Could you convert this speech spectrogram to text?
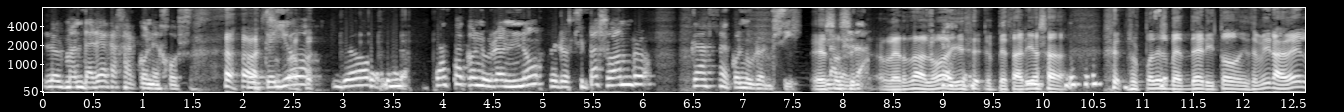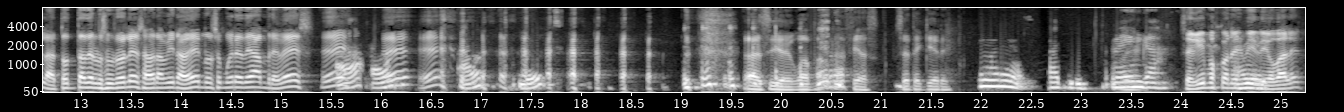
los mandaré a cazar conejos. Porque yo, yo, caza con hurón no, pero si paso hambre, caza con hurón sí. Eso la sí, verdad. verdad, ¿no? Ahí empezarías a... Los puedes vender y todo. Dice, mira, ¿ves? La tonta de los hurones ahora, mira, ¿ves? No se muere de hambre, ¿ves? ¿Eh? Ah, ah. ¿Eh? ¿Eh? Ah, ¿ves? Así es, guapa. Gracias. Se te quiere. Venga. Seguimos con el vídeo, ¿vale?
